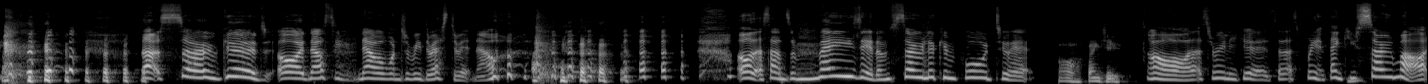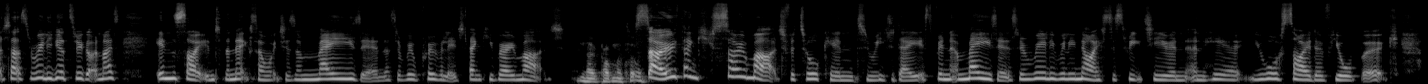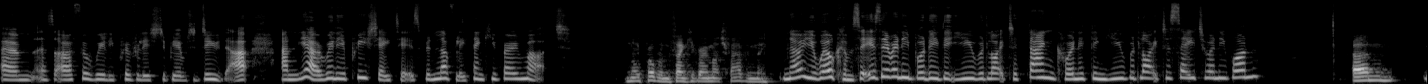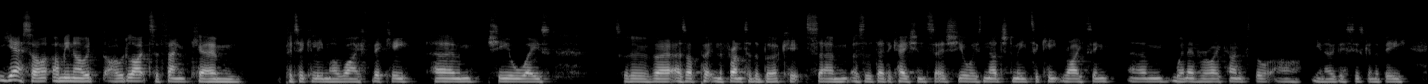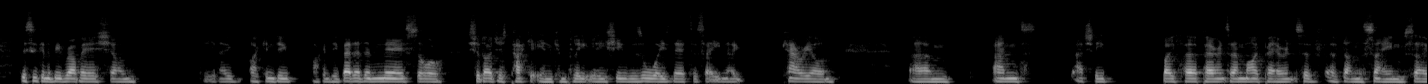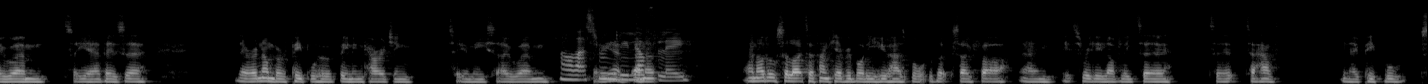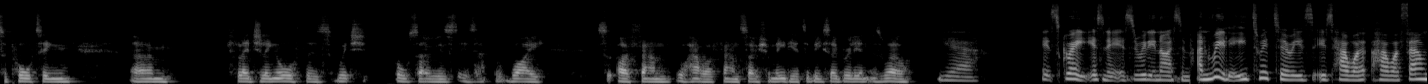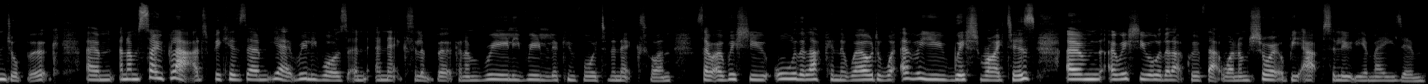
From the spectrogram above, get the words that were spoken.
That's so good. Oh, now see, now I want to read the rest of it now. oh, that sounds amazing. I'm so looking forward to it. Oh, thank you. Oh, that's really good. So that's brilliant. Thank you Mm. so much. That's really good. So we got a nice insight into the next one, which is amazing. That's a real privilege. Thank you very much. No problem at all. So, thank you so much for talking to me today. It's been amazing. It's been really, really nice to speak to you and, and hear your side of your book. Um, so I feel really privileged to be able to do that. And yeah, I really appreciate it. It's been lovely. Thank you very much. No problem. Thank you very much for having me. No, you're welcome. So, is there anybody that you would like to thank or anything you would like to say to anyone? Um, yes, I, I mean, I would I would like to thank um, particularly my wife Vicky. Um, she always sort of, uh, as I've put in the front of the book, it's um, as the dedication says, she always nudged me to keep writing. Um, whenever I kind of thought, oh, you know, this is going to be this is going to be rubbish. Um, you know, I can do I can do better than this, or should I just pack it in completely? She was always there to say, no, carry on. Um, and actually, both her parents and my parents have, have done the same. So um, so yeah, there's a there are a number of people who have been encouraging to me. So um, Oh, that's So, yeah, really and I- lovely. and I'd also like to thank everybody who has bought the book so far. Um, it's really lovely to to to have you know people supporting um, fledgling authors, which also is is why I've found or how I've found social media to be so brilliant as well. Yeah. It's great, isn't it? It's really nice, and, and really, Twitter is is how I how I found your book, um, and I'm so glad because um, yeah, it really was an, an excellent book, and I'm really really looking forward to the next one. So I wish you all the luck in the world, or whatever you wish, writers. Um, I wish you all the luck with that one. I'm sure it'll be absolutely amazing.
